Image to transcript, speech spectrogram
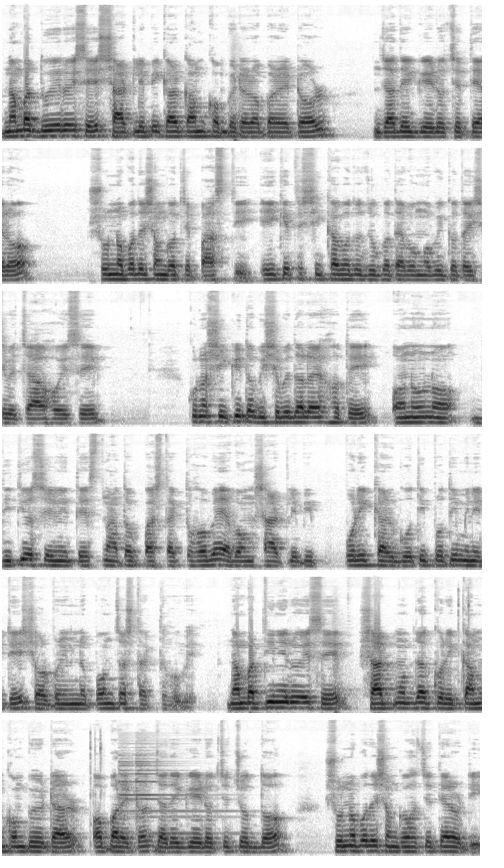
নাম্বার দুয়ে রয়েছে শার্ট লিপিকার কাম কম্পিউটার অপারেটর, যাদের গ্রেড হচ্ছে তেরো, শূন্য পদের সংখ্যা হচ্ছে পাঁচটি। এই ক্ষেত্রে শিক্ষাগত যোগ্যতা এবং অভিজ্ঞতা হিসেবে চাওয়া হয়েছে কোনো স্বীকৃত বিশ্ববিদ্যালয় হতে অনন্য দ্বিতীয় শ্রেণীতে স্নাতক পাস থাকতে হবে এবং লিপি পরীক্ষার গতি প্রতি মিনিটে সর্বনিম্ন পঞ্চাশ থাকতে হবে। নাম্বার তিনে রয়েছে ষাট মুদ্রাক্ষরিক কাম কম্পিউটার অপারেটর, যাদের গ্রেড হচ্ছে চোদ্দ, শূন্য পদের সংখ্যা হচ্ছে তেরোটি।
